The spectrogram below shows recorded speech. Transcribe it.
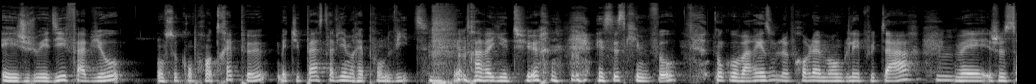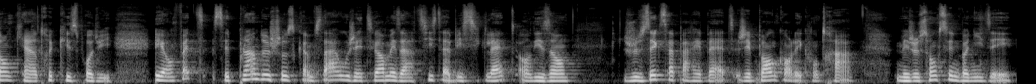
Et je lui ai dit, Fabio, on se comprend très peu, mais tu passes ta vie à me répondre vite et à travailler dur, et c'est ce qu'il me faut. Donc on va résoudre le problème anglais plus tard, mm. mais je sens qu'il y a un truc qui se produit. Et en fait, c'est plein de choses comme ça où j'ai été voir mes artistes à bicyclette en disant je sais que ça paraît bête, j'ai pas encore les contrats, mais je sens que c'est une bonne idée.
